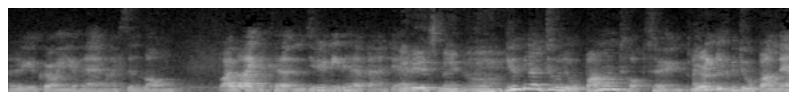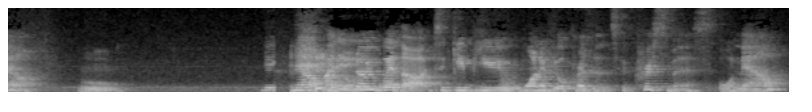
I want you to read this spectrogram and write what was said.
I know you're growing your hair nice and long. But I like the curtains. You don't need a hairband yet. Maybe it's maybe. You're gonna do a little bun on top soon. I think you could do a bun now. Ooh. Now, I didn't know whether to give you one of your presents for Christmas or now,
